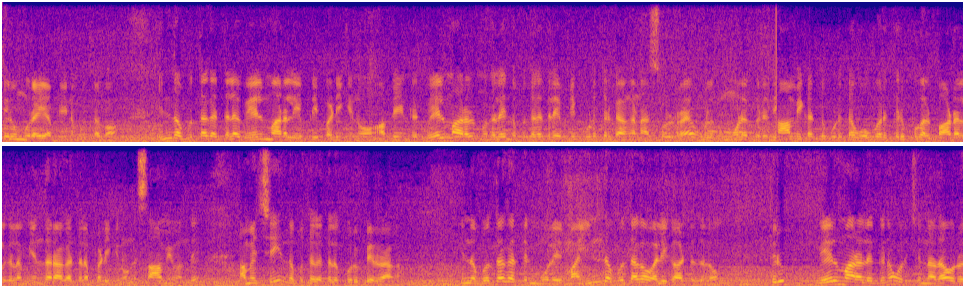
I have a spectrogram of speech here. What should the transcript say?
திருமுறை அப்படின்னு புத்தகம். இந்த புத்தகத்தில் வேல்மாறல் எப்படி படிக்கணும் அப்படின்றது. வேல்மாறல் முதல்ல இந்த புத்தகத்தில் எப்படி கொடுத்துருக்காங்கன்னு நான் சொல்கிறேன் உங்களுக்கு மூலப்பிரதி சாமி கற்றுக் கொடுத்த ஒவ்வொரு திருப்புகழ் பாடல்களும் எந்த ராகத்தில் படிக்கணும்னு சாமி வந்து அமைச்சு இந்த புத்தகத்தில் குறிப்பிடுறாங்க. இந்த புத்தகத்தின் மூலயமா இந்த புத்தக வழிகாட்டுதலும் திரு வேல்மாறலுக்குன்னு ஒரு சின்னதாக ஒரு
